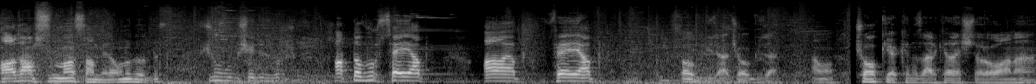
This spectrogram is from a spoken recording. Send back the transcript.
Adamsın lan Samira. Onu da öldür. Şu bir şey düz vur. Atla vur. S yap. A yap. F yap. Çok güzel çok güzel. Tamam. Çok yakınız arkadaşlar o ana.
